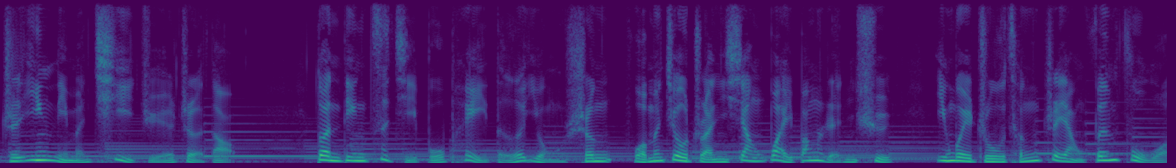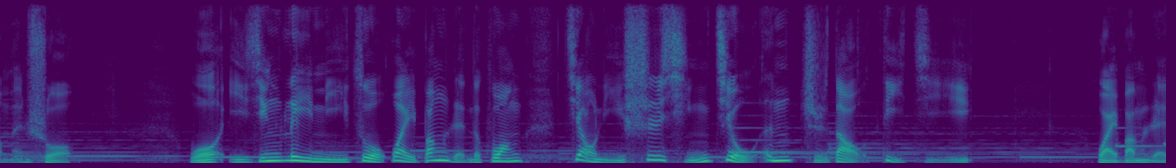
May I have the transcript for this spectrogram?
只因你们弃绝这道，断定自己不配得永生，我们就转向外邦人去，因为主曾这样吩咐我们说。”我已经立你做外邦人的光，叫你施行救恩，直到地极。外邦人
